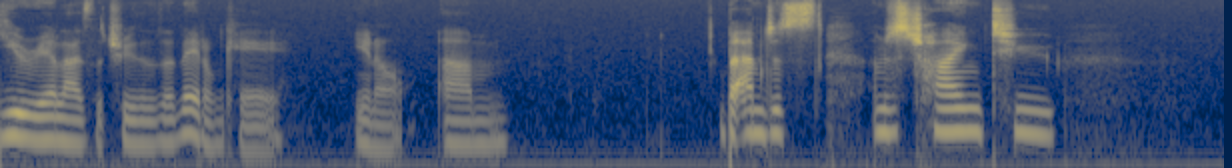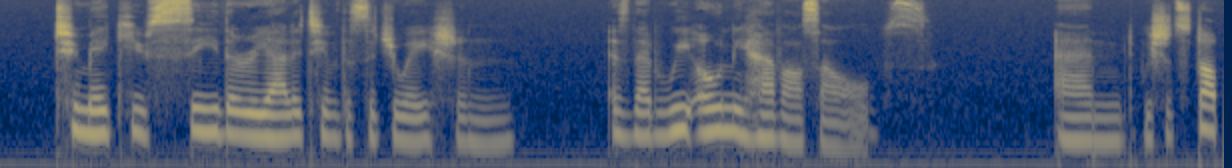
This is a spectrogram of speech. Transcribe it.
you realize the truth is that they don't care you know um but i'm just i'm just trying to to make you see the reality of the situation is that we only have ourselves and we should stop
